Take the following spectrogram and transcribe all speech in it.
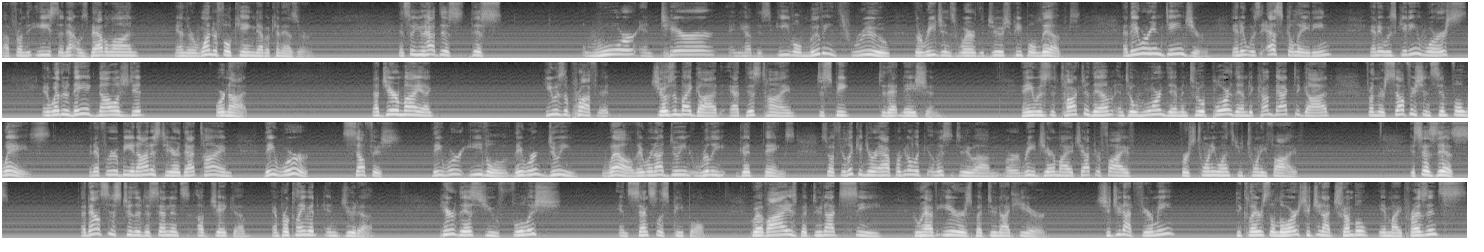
uh, from the east, and that was Babylon and their wonderful king Nebuchadnezzar. And so you have this this war and terror, and you have this evil moving through the regions where the Jewish people lived, and they were in danger, and it was escalating, and it was getting worse, and whether they acknowledged it or not. Now Jeremiah he was a prophet chosen by God at this time to speak to that nation. And he was to talk to them and to warn them and to implore them to come back to God from their selfish and sinful ways. And if we were being honest here, at that time, they were selfish. They were evil. They weren't doing well. They were not doing really good things. So if you look in your app, we're going to look, listen to um, or read Jeremiah chapter 5, verse 21 through 25. It says this Announce this to the descendants of Jacob and proclaim it in Judah. Hear this, you foolish and senseless people, who have eyes but do not see, who have ears but do not hear. Should you not fear me? declares the Lord. Should you not tremble in my presence?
